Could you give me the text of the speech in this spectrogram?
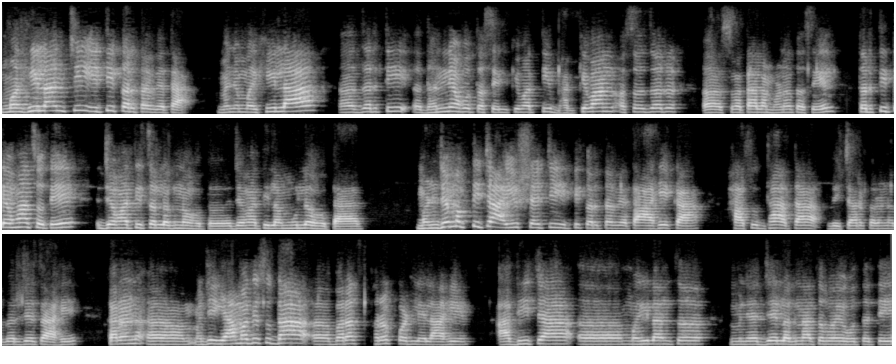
महिलांची इति कर्तव्यता म्हणजे महिला जर ती धन्य होत असेल किंवा ती भाग्यवान असं जर स्वतःला म्हणत असेल तर ती तेव्हाच होते जेव्हा तिचं लग्न होतं जेव्हा तिला मुलं होतात म्हणजे मग तिच्या आयुष्याची ती कर्तव्यता आहे का? हा सुद्धा आता विचार करणं गरजेचं आहे. कारण म्हणजे यामध्ये सुद्धा बराच फरक पडलेला आहे. आधीच्या महिलांचं म्हणजे जे लग्नाचं वय होतं ते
